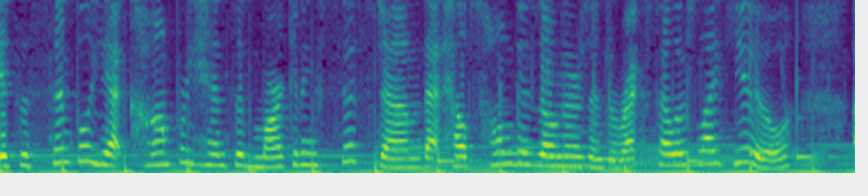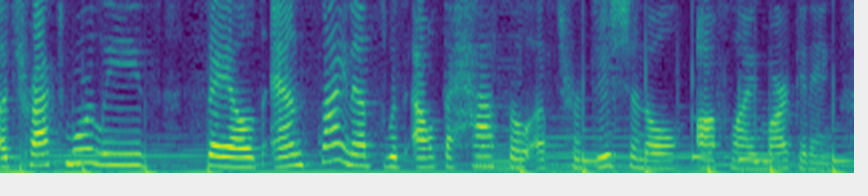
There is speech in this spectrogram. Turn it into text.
It's a simple yet comprehensive marketing system that helps home biz owners and direct sellers like you attract more leads, sales, and signups without the hassle of traditional offline marketing.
